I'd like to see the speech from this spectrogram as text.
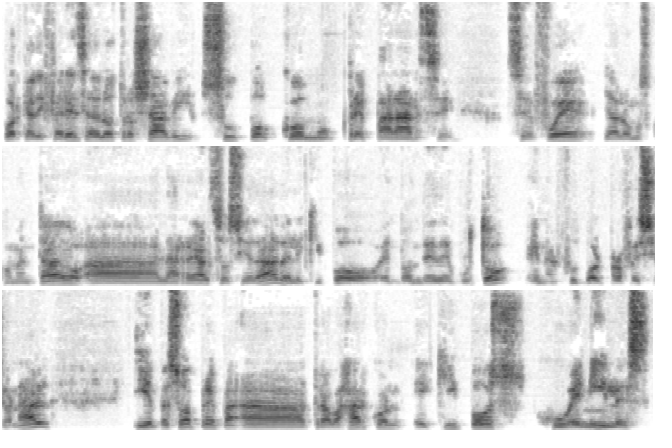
porque a diferencia del otro Xavi, supo cómo prepararse se fue, ya lo hemos comentado, a la Real Sociedad, el equipo en donde debutó en el fútbol profesional, y empezó a, a, trabajar con equipos juveniles.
